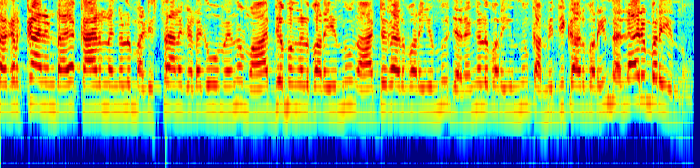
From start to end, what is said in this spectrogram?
തകർക്കാനുണ്ടായ കാരണങ്ങളും അടിസ്ഥാന ഘടകവുമെന്ന് മാധ്യമങ്ങൾ പറയുന്നു നാട്ടുകാർ പറയുന്നു ജനങ്ങൾ പറയുന്നു കമ്മിറ്റിക്കാർ പറയുന്നു എല്ലാവരും പറയുന്നു.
